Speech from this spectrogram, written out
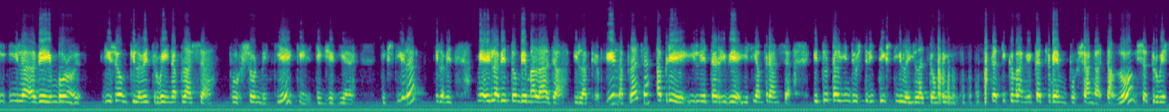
Il, il avait, un bon, disons qu'il avait trouvé une place pour son métier, qu'il était ingénieur textile. Il avait, mais il avait tombé malade, il a la place. Après, il est arrivé ici en France, et toute l'industrie textile, il a tombé pratiquement 80% dans l'eau, il se trouvait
